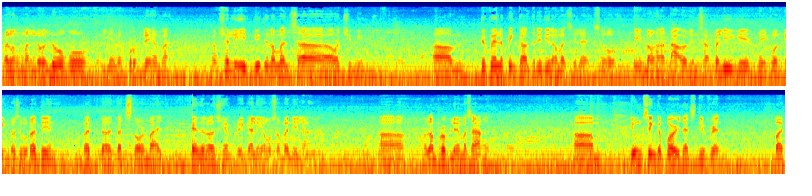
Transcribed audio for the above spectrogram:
walang manloloko yan ang problema. Actually dito naman sa Ho Chi Minh um, developing country din naman sila. So may mga tao rin sa paligid may konting basura din but uh, that's normal. General syempre galing ako sa Manila uh, walang problema sa akin. Um, yung Singapore that's different. But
